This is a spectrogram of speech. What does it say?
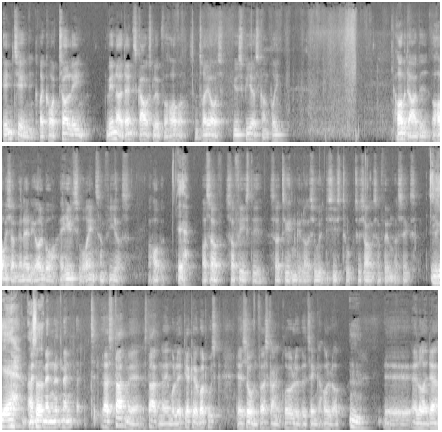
indtjening, rekord 12-1. Vinder af dansk afsløb for hopper som treårs Jysk 80 Grand Prix. Hoppedarbyet og hoppechampionat i Aalborg er helt suverænt som 80 og hoppe. Ja. Og så, så fæs det så til gengæld også ud de sidste to sæsoner som 5 og 6. Ja, men, altså- Men, men t- lad os starte med starten af Amulet. Jeg kan jo godt huske, da jeg så den første gang i prøveløbet, jeg tænkte, hold op. Mm. Øh, allerede der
